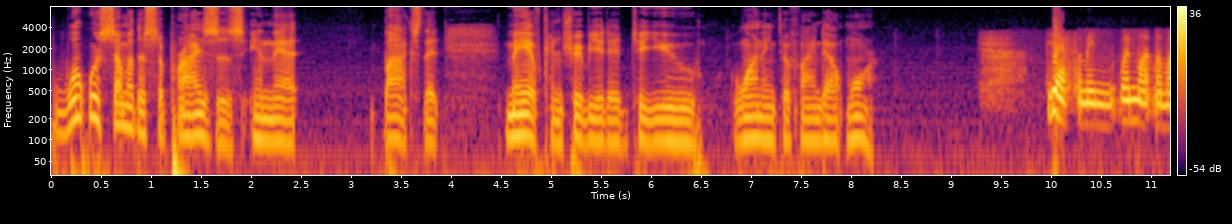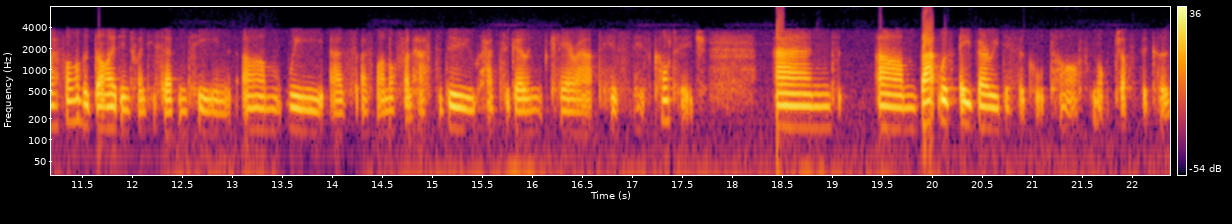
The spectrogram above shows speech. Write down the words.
what were some of the surprises in that box that may have contributed to you wanting to find out more? Yes, I mean, when my, when my father died in 2017, um, we, as, as one often has to do, had to go and clear out his, his cottage. And um, that was a very difficult task, not just because,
